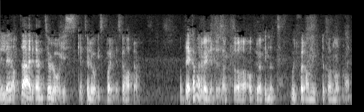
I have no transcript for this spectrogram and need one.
eller at det er en teologisk, et teologisk poeng vi skal ha fram. Og Det kan være veldig interessant å, å prøve å finne ut hvorfor han har gjort det på den måten her.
